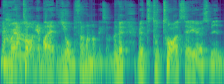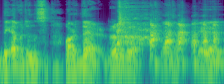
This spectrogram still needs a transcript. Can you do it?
Det var ju antagligen bara ett jobb för honom liksom. Men det, med ett totalt seriös min. The evidence are there. Det är,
